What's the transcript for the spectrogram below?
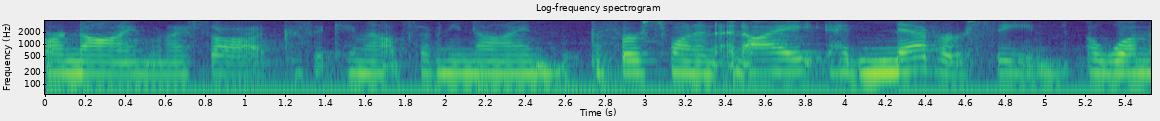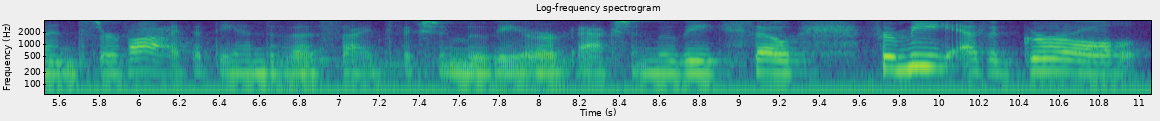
or nine when I saw it because it came out in 79, the first one. And, and I had never seen a woman survive at the end of a science fiction movie or action movie. So for me, as a girl,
